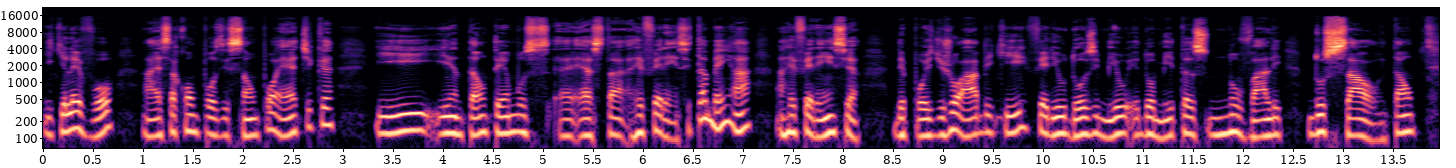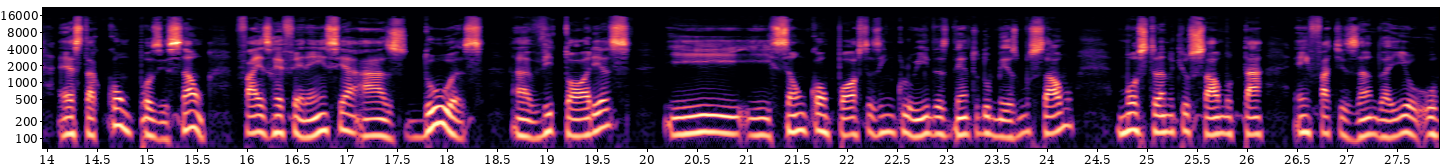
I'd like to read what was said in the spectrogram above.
e que levou a essa composição poética. E, e então temos é, esta referência. E também há a referência depois de Joabe que feriu 12 mil edomitas no Vale do Sal. Então, esta composição faz referência às duas uh, vitórias e, e, são compostas e incluídas dentro do mesmo salmo, mostrando que o salmo está enfatizando aí o, o,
